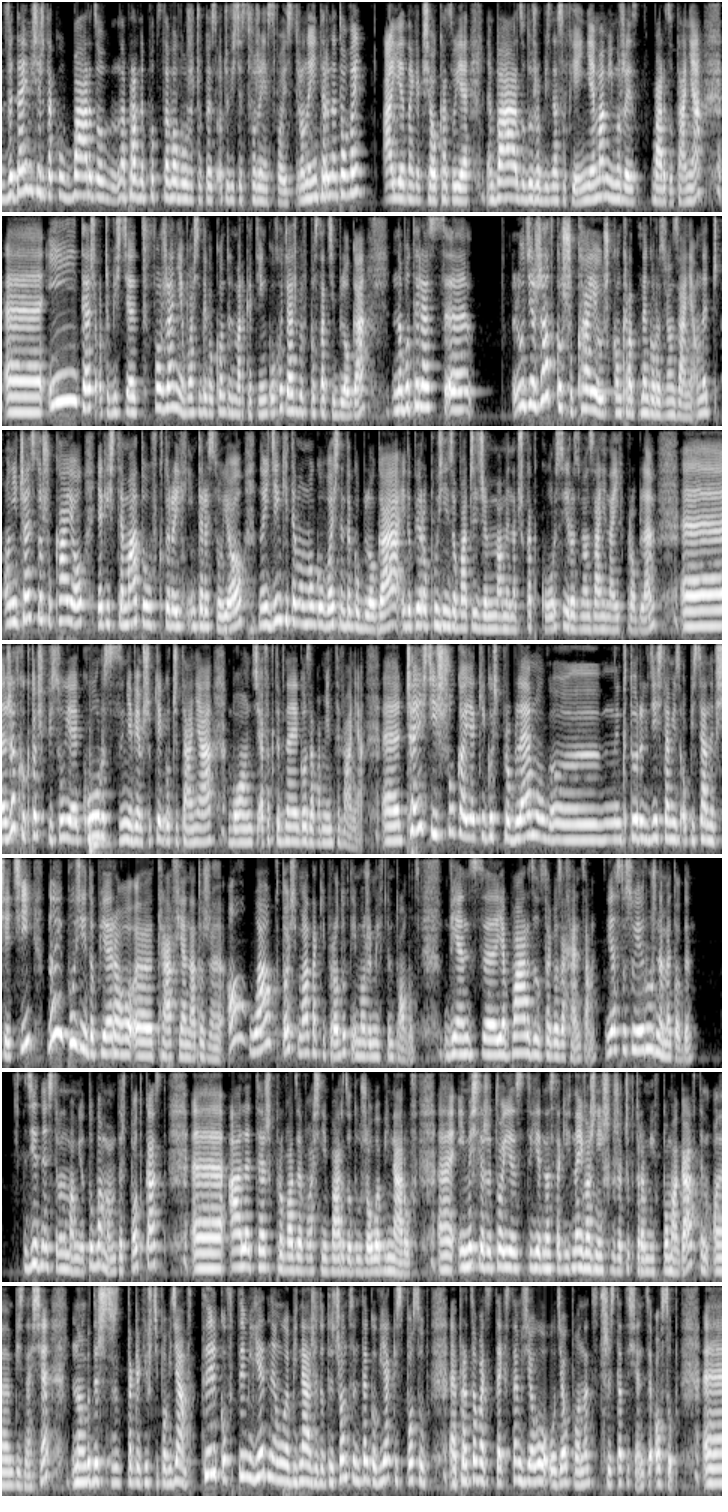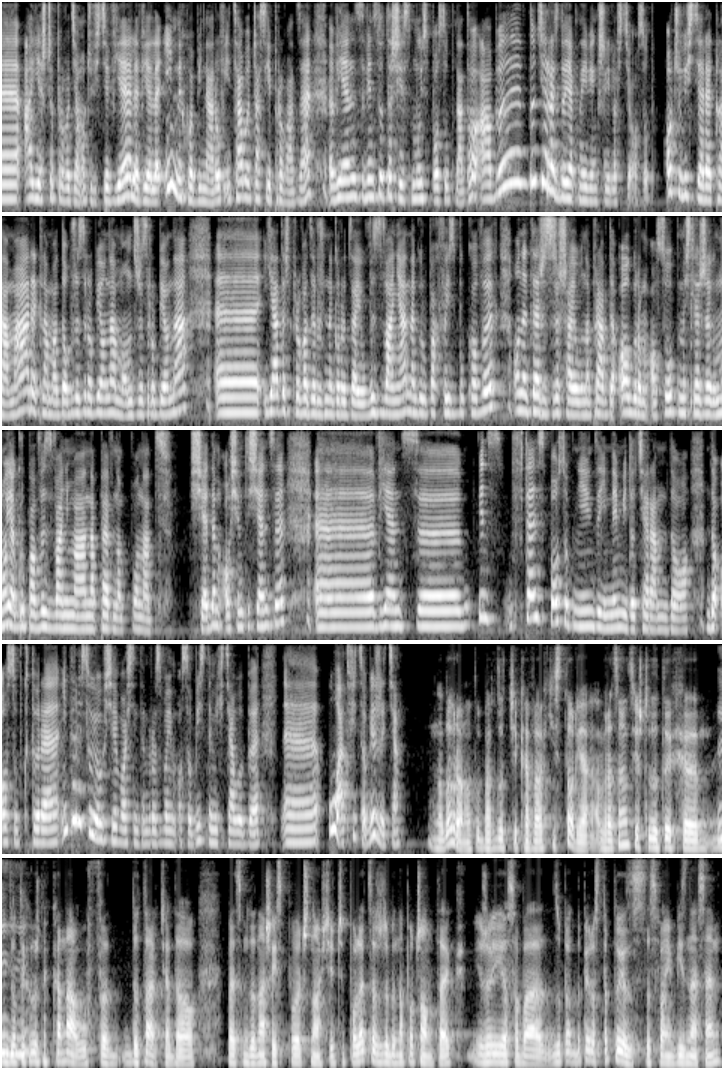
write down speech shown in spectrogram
Wydaje mi się, że taką bardzo naprawdę podstawową rzeczą to jest oczywiście stworzenie swojej strony internetowej, a jednak jak się okazuje, bardzo dużo biznesów jej nie ma, mimo że jest bardzo tania. E, I też oczywiście tworzenie właśnie tego content marketingu, chociażby w postaci bloga, no bo teraz e, ludzie rzadko szukają już konkretnego rozwiązania. One, oni często szukają jakichś tematów, które ich interesują, no i dzięki temu mogą wejść na tego bloga i dopiero później zobaczyć, że my mamy na przykład kurs i rozwiązanie na ich problem. E, rzadko ktoś wpisuje kurs, nie wiem, szybkiego czytania bądź efektywnego zapamiętywania. E, częściej szuka jakiegoś problemu, e, który gdzieś tam jest opisany w sieci, no i później dopiero e, trafia na to, że o, wow, ktoś ma taki produkt i może mi w tym pomóc. Więc ja bardzo do tego zachęcam. Ja stosuję różne metody. Z jednej strony mam YouTube'a, mam też podcast, e, ale też prowadzę właśnie bardzo dużo webinarów. E, I myślę, że to jest jedna z takich najważniejszych rzeczy, która mi pomaga w tym e, biznesie. No, gdyż, tak jak już Ci powiedziałam, tylko w tym jednym webinarze dotyczącym tego, w jaki sposób pracować z tekstem, wzięło udział ponad 300 tysięcy osób. A jeszcze prowadziłam oczywiście wiele, wiele innych webinarów i cały czas je prowadzę, więc, więc to też jest mój sposób na to, aby docierać do jak największej ilości osób. Oczywiście reklama, reklama dobrze zrobiona, zrobiona, mądrze zrobiona. E, ja też prowadzę różnego rodzaju wyzwania na grupach facebookowych. One też zrzeszają naprawdę ogrom osób. Myślę, że moja grupa wyzwań ma na pewno ponad 7-8 tysięcy, e, więc, e, więc w ten sposób między innymi docieram do, do osób, które interesują się właśnie tym rozwojem osobistym i chciałyby ułatwić sobie życie. No dobra, no to bardzo ciekawa historia. Wracając jeszcze do tych, mm-hmm. do tych różnych kanałów dotarcia do, powiedzmy, do naszej społeczności, czy polecasz, żeby na początek, jeżeli osoba dopiero startuje ze swoim biznesem,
